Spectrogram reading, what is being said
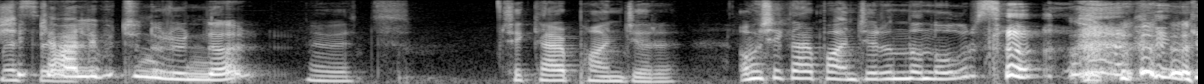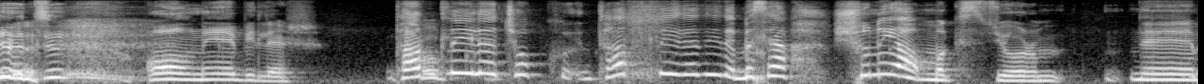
Mesela. Şekerli bütün ürünler. Evet. Şeker pancarı. Ama şeker pancarından olursa kötü olmayabilir. Tatlıyla çok tatlıyla değil de mesela şunu yapmak istiyorum. Ee,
